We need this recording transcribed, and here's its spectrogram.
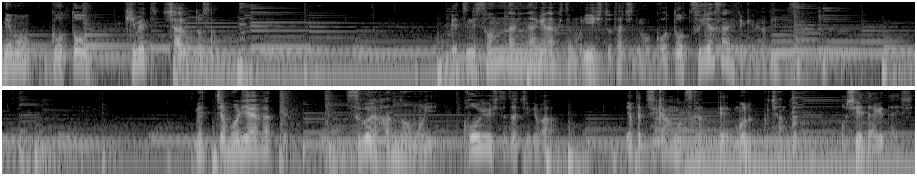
でも5投決めちゃうとさ別にそんなに投げなくてもいい人たちにも5投費やさないといけないわけです。めっちゃ盛り上がってる。すごい反応もいい。こういう人たちにはやっぱ時間を使ってモルックちゃんと教えてあげたいし。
